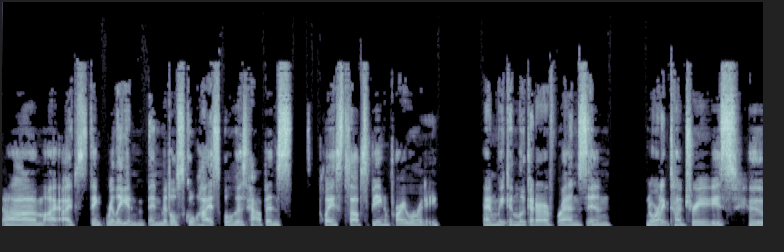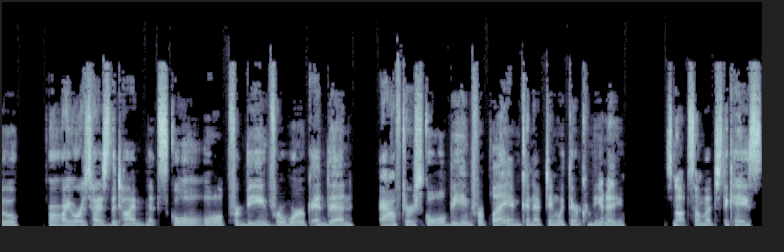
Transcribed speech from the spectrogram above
um, I, I, think really in, in middle school, high school, this happens, play stops being a priority. And we can look at our friends in Nordic countries who prioritize the time at school for being for work and then after school being for play and connecting with their community. It's not so much the case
